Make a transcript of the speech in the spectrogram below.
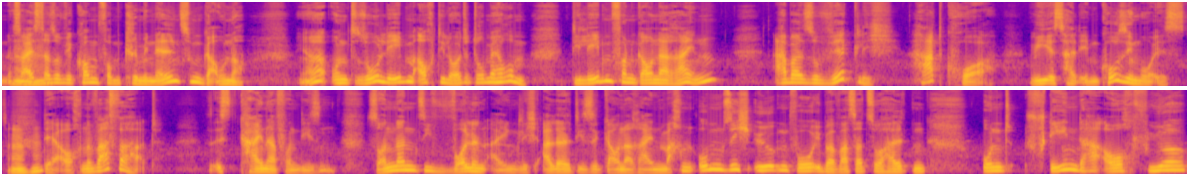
Das mhm. heißt also, wir kommen vom Kriminellen zum Gauner. Ja, und so leben auch die Leute drumherum. Die leben von Gaunereien, aber so wirklich hardcore wie es halt eben Cosimo ist, mhm. der auch eine Waffe hat. Das ist keiner von diesen, sondern sie wollen eigentlich alle diese Gaunereien machen, um sich irgendwo über Wasser zu halten und stehen da auch für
